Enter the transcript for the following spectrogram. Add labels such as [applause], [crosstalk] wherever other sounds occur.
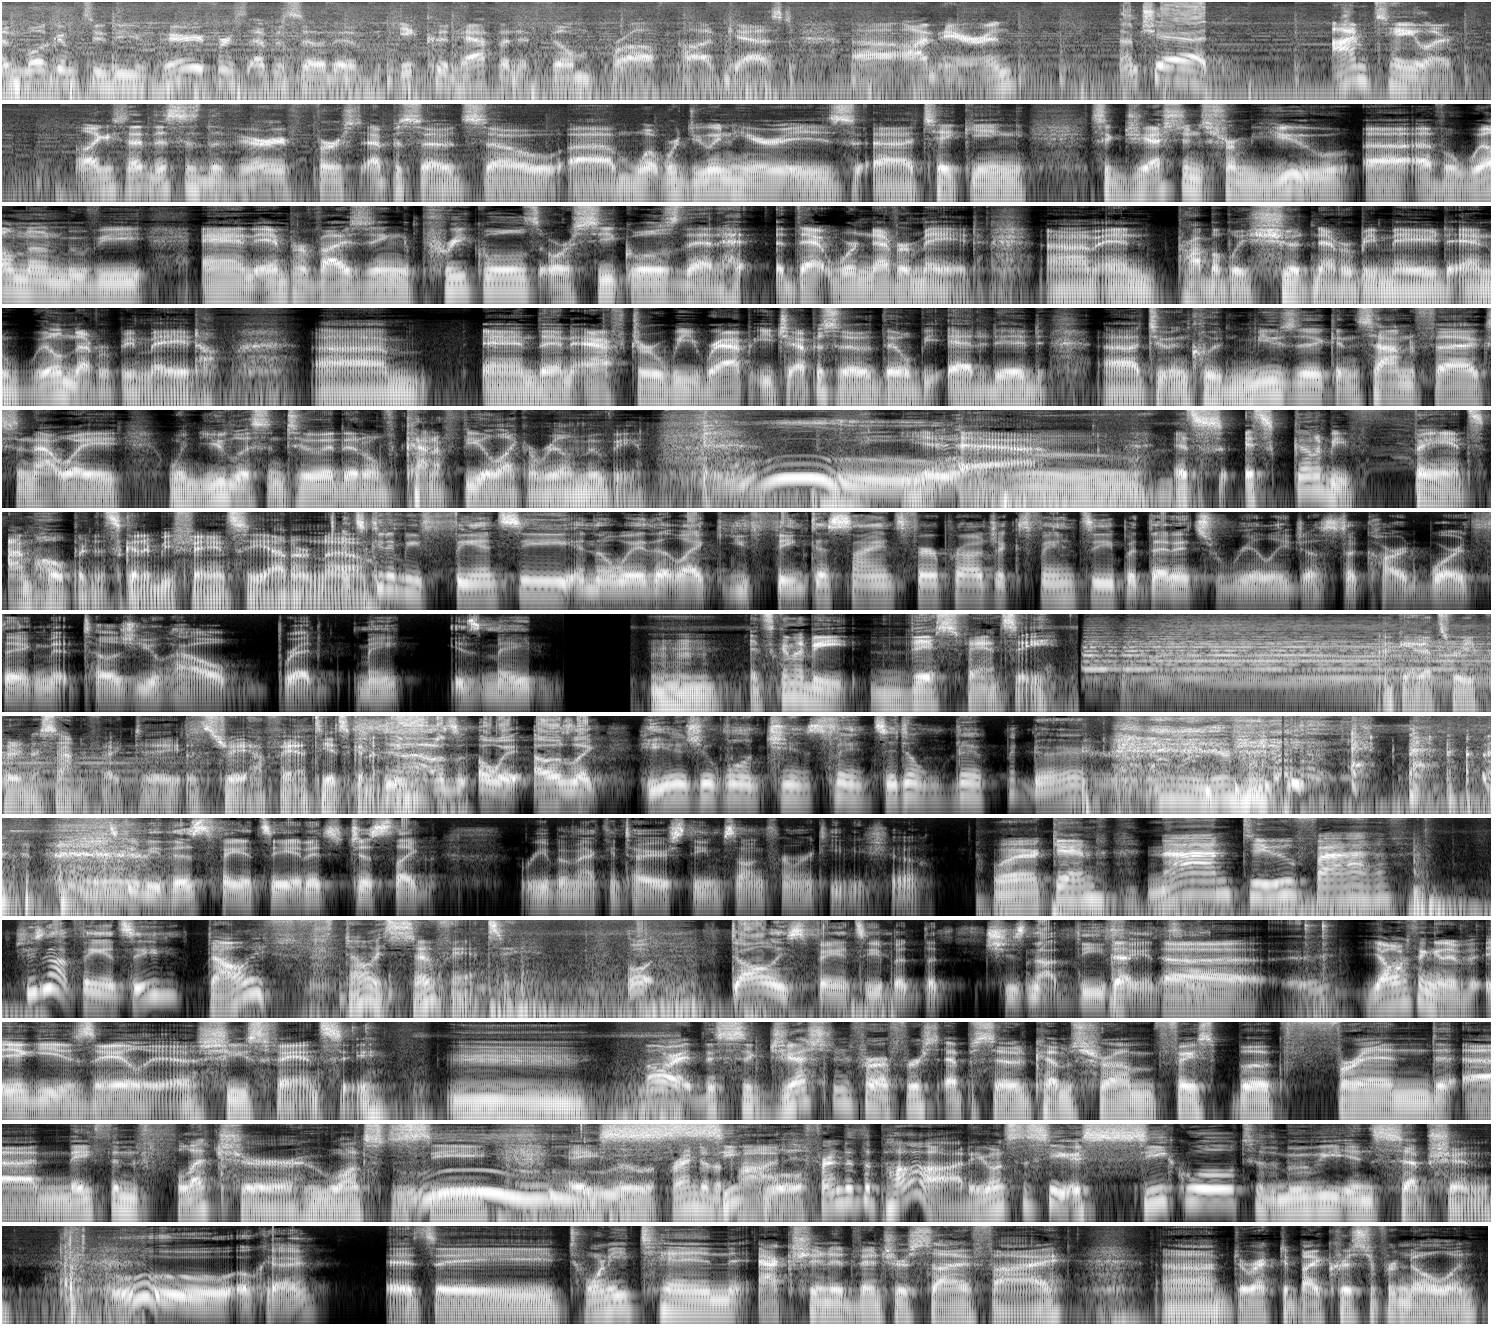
and welcome to the very first episode of It Could Happen, a Film Prof podcast. Uh, I'm Aaron. I'm Chad. I'm Taylor. Like I said, this is the very first episode. So, um, what we're doing here is uh, taking suggestions from you uh, of a well known movie and improvising prequels or sequels that that were never made um, and probably should never be made and will never be made. Um, and then after we wrap each episode, they'll be edited uh, to include music and sound effects, and that way, when you listen to it, it'll kind of feel like a real movie. Ooh. Yeah, it's it's gonna be fancy. I'm hoping it's gonna be fancy. I don't know. It's going to be fancy in the way that like you think a science fair project's fancy, but then it's really just a cardboard thing that tells you how bread make is made. It's gonna be this fancy. Okay, that's where you put in a sound effect eh? to illustrate how fancy it's gonna be. I was, oh wait, I was like, here's your one chance fancy, don't ever dare. it's to be this fancy, and it's just like Reba McEntire's theme song from her TV show. Working nine to five. She's not fancy. Dolly, Dolly's so fancy. Well, Dolly's fancy, but the, she's not the fancy. Uh, y'all are thinking of Iggy Azalea. She's fancy. All right. The suggestion for our first episode comes from Facebook friend uh, Nathan Fletcher, who wants to see a, friend of the pod. sequel- Friend of the pod. He wants to see a sequel to the movie Inception. Ooh, okay. It's a 2010 action adventure sci-fi, um, directed by Christopher Nolan,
